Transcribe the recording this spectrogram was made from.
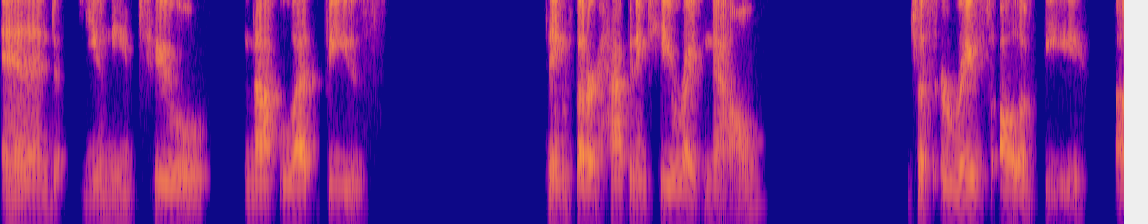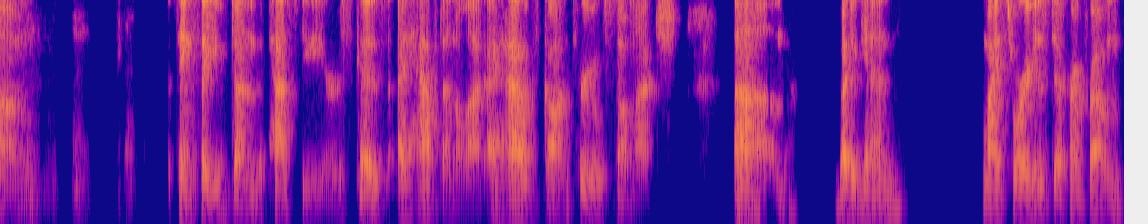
and you need to not let these things that are happening to you right now just erase all of the um, things that you've done the past few years because I have done a lot. I have gone through so much. Um, but again, my story is different from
